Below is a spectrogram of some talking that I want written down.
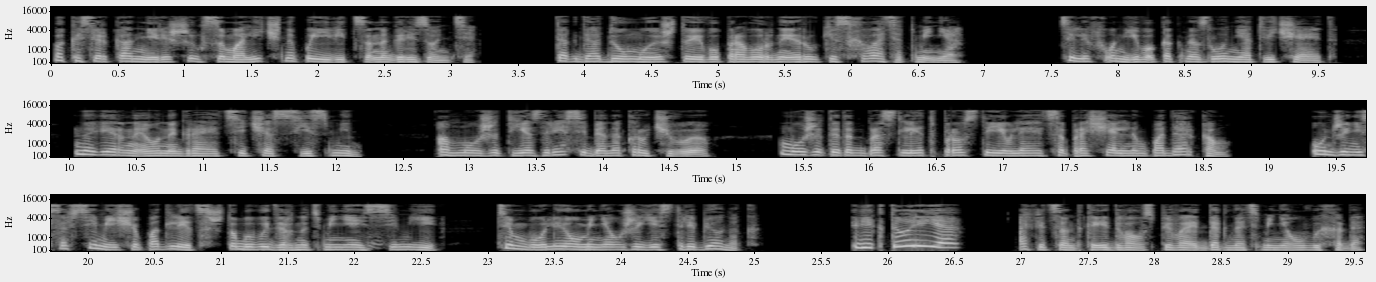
пока Серкан не решил самолично появиться на горизонте. Тогда думаю, что его проворные руки схватят меня. Телефон его, как назло, не отвечает. Наверное, он играет сейчас с Ясмин. А может, я зря себя накручиваю? Может, этот браслет просто является прощальным подарком? Он же не совсем еще подлец, чтобы выдернуть меня из семьи. Тем более у меня уже есть ребенок. «Виктория!» Официантка едва успевает догнать меня у выхода.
